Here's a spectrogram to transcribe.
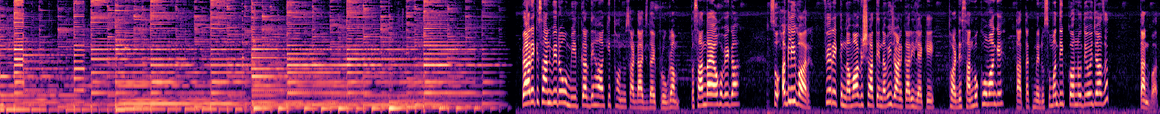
ਪਿਆਰੇ ਕਿਸਾਨ ਵੀਰੋ, ਉਮੀਦ ਕਰਦੇ ਹਾਂ ਕਿ ਤੁਹਾਨੂੰ ਸਾਡਾ ਅੱਜ ਦਾ ਇਹ ਪ੍ਰੋਗਰਾਮ ਪਸੰਦ ਆਇਆ ਹੋਵੇਗਾ। ਸੋ ਅਗਲੀ ਵਾਰ ਫਿਰ ਇੱਕ ਨਵਾਂ ਵਿਸ਼ਾ ਤੇ ਨਵੀਂ ਜਾਣਕਾਰੀ ਲੈ ਕੇ ਤੁਹਾਡੇ ਸਨਮੁਖ ਹੋਵਾਂਗੇ। ਤਦ ਤੱਕ ਮੈਨੂੰ ਸੁਮਨਦੀਪ ਕੌਰ ਨੂੰ ਦਿਓ ਇਜਾਜ਼ਤ। ਧੰਨਵਾਦ।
